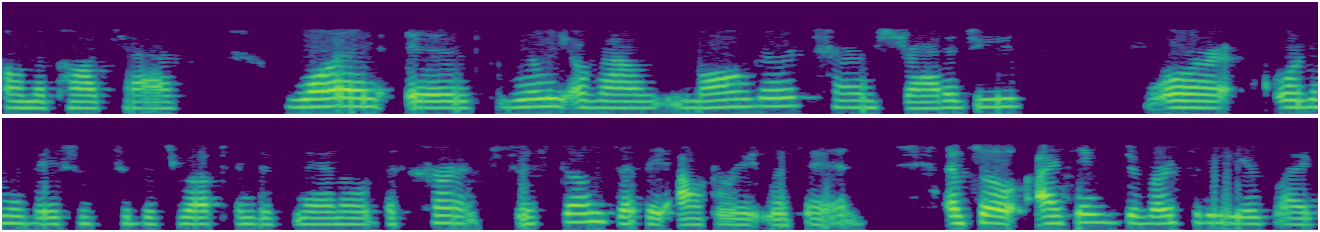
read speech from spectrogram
on the podcast. One is really around longer term strategies for organizations to disrupt and dismantle the current systems that they operate within. And so I think diversity is like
